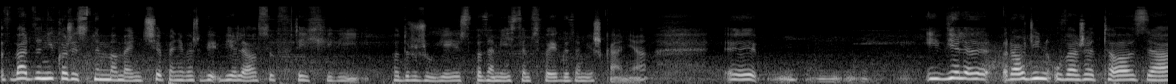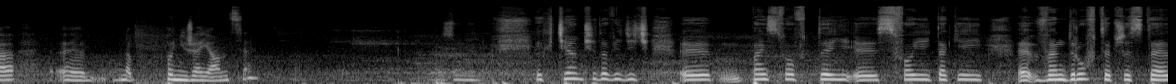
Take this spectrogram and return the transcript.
w, bardzo niekorzystnym momencie, ponieważ wie, wiele osób w tej chwili podróżuje, jest poza miejscem swojego zamieszkania. I wiele rodzin uważa to za y, no, poniżające, Rozumiem. Chciałam się dowiedzieć, y, Państwo w tej y, swojej takiej e, wędrówce przez te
